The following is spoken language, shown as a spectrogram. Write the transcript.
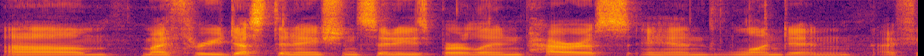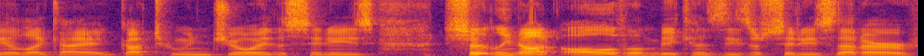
um, my three destination cities Berlin, Paris, and London. I feel like I got to enjoy the cities. Certainly not all of them because these are cities that are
